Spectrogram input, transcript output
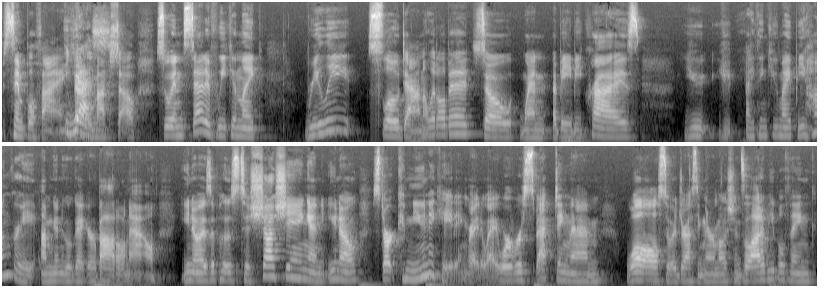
simplifying very Yes. much so. So instead if we can like really slow down a little bit so when a baby cries you, you i think you might be hungry. I'm gonna go get your bottle now. You know as opposed to shushing and you know start communicating right away. We're respecting them while also addressing their emotions. A lot of people think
